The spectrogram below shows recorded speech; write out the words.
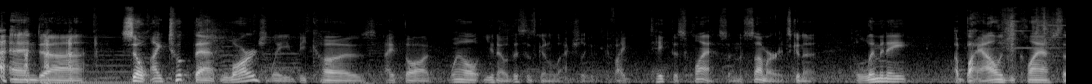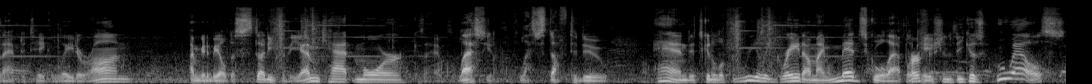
and uh, so I took that largely because I thought, well, you know, this is going to actually, if I take this class in the summer, it's going to eliminate a biology class that I have to take later on. I'm going to be able to study for the MCAT more because I have less, you know, have less stuff to do. And it's going to look really great on my med school applications because who else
